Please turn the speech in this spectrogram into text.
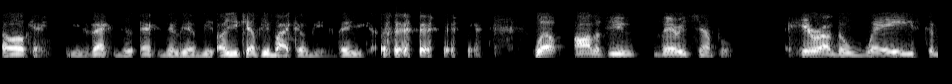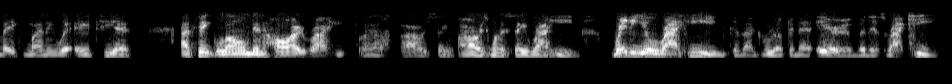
Oh, okay. You accidentally unmuted. Oh, you kept your mic unmuted. There you go. well, all of you, very simple. Here are the ways to make money with ATS. I think long and hard, Raheem. Uh, I always say, I always want to say Raheem. Radio Raheem because I grew up in that area, but it's Raheem.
